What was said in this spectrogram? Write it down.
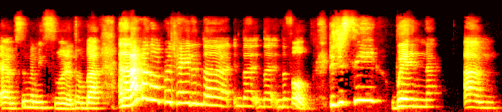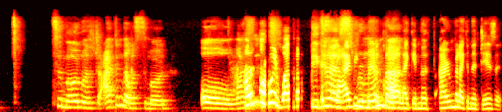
Um, Simba meets Timon and Pumbaa, and I like how they were portrayed in the in the in the in the film. Did you see when um Timon was? dri- I think that was Timon. Or was I don't know who it was, Because driving in the remember, car, like in the I remember like in the desert,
